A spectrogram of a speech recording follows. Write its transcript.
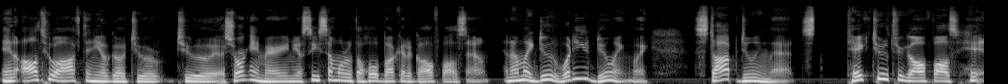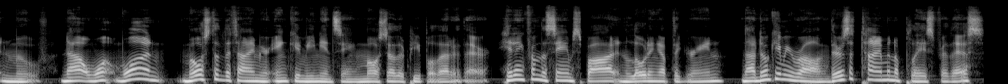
And all too often, you'll go to a, to a short game area and you'll see someone with a whole bucket of golf balls down. And I'm like, dude, what are you doing? Like, stop doing that. Take two to three golf balls, hit and move. Now, one, one, most of the time you're inconveniencing most other people that are there. Hitting from the same spot and loading up the green. Now, don't get me wrong, there's a time and a place for this.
